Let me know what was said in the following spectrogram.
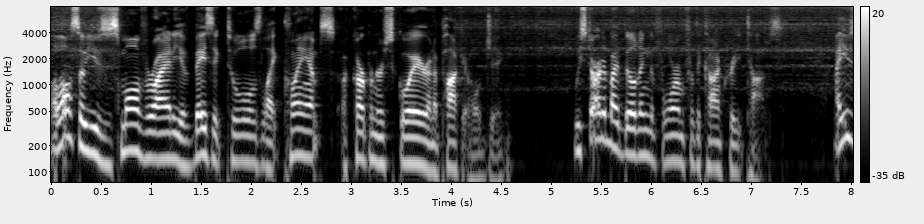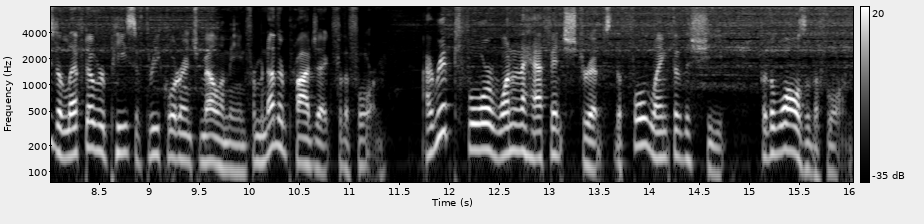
I'll also use a small variety of basic tools like clamps, a carpenter's square, and a pocket hole jig. We started by building the form for the concrete tops. I used a leftover piece of 3 4 inch melamine from another project for the form. I ripped four 1.5 inch strips the full length of the sheet for the walls of the form.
